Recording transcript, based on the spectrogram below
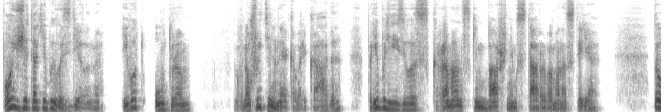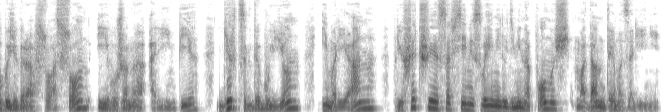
Позже так и было сделано. И вот утром внушительная кавалькада приблизилась к романским башням старого монастыря. То были граф Суассон и его жена Олимпия, герцог де Буйон и Марианна, пришедшие со всеми своими людьми на помощь мадам де Мазарини.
